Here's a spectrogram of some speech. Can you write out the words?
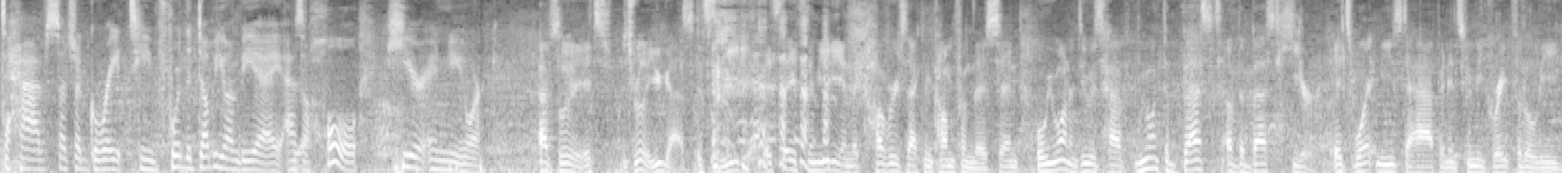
to have such a great team for the WNBA as a whole here in New York? Absolutely, it's it's really you guys. It's the media. it's it's the media and the coverage that can come from this. And what we want to do is have we want the best of the best here. It's what needs to happen. It's going to be great for the league.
